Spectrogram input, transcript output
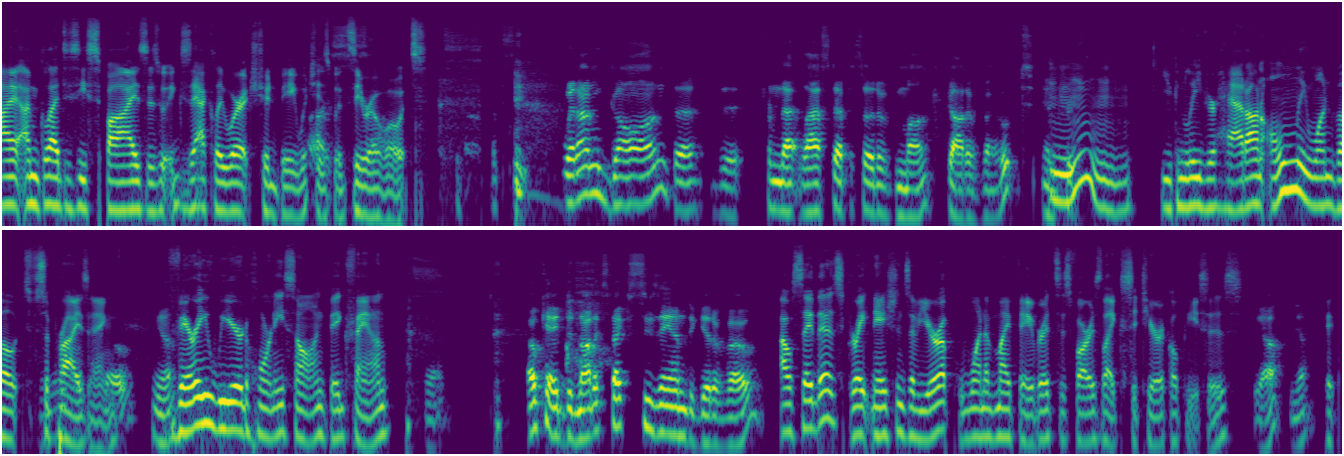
I, I'm glad to see Spies is exactly where it should be, which is with zero votes. Let's see. When I'm gone, the the from that last episode of Monk got a vote. Mm. You can leave your hat on. Only one vote. Surprising. vote. Yeah. Very weird, horny song. Big fan. Okay. Did not expect Suzanne to get a vote. I'll say this Great Nations of Europe, one of my favorites as far as like satirical pieces. Yeah. Yeah. It-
